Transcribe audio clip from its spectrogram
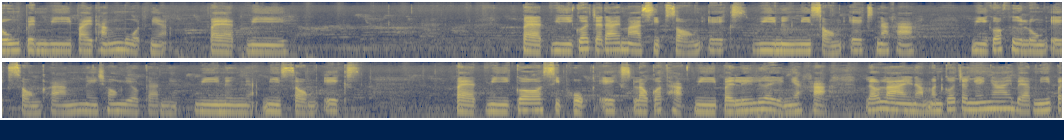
ลงเป็น v ไปทั้งหมดเนี่ย 8v 8v ก็จะได้มา 12x v หนึ่งมี 2x นะคะ v ก็คือลง x สองครั้งในช่องเดียวกันเนี่ย v หนึ่งเนี่ยมี 2x 8v ก็ 16x เราก็ถัก v ไปเรื่อย ๆ อย่างเงี้ยค่ะ แล้วลายนะมันก็จะง่าย ๆ แบบนี้ไป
